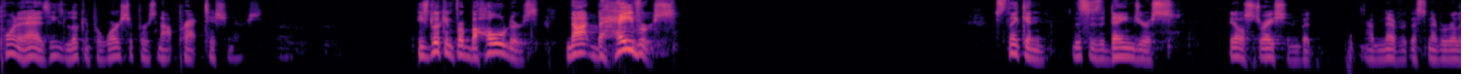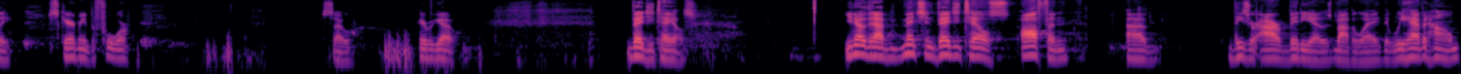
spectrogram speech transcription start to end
Point of that is He's looking for worshipers, not practitioners. He's looking for beholders, not behavers. I was thinking this is a dangerous illustration, but I've never that's never really scared me before. So here we go. Veggie Tales. You know that I've mentioned Veggie Tales often. Uh, these are our videos, by the way, that we have at home.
